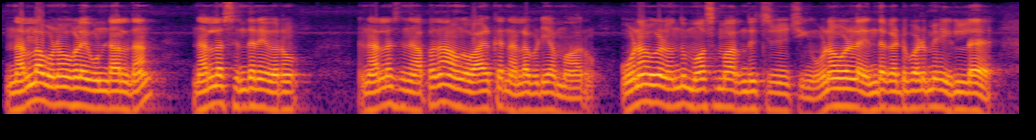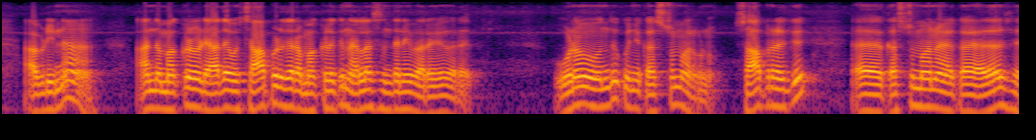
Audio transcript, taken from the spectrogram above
நல்ல உணவுகளை உண்டால்தான் நல்ல சிந்தனை வரும். நல்ல சிந்தனை அப்போ தான் அவங்க வாழ்க்கை நல்லபடியாக மாறும். உணவுகள் வந்து மோசமாக இருந்துச்சுன்னு வச்சுக்கோங்க. உணவுகளில் எந்த கட்டுப்பாடுமே இல்லை அப்படின்னா அந்த மக்களுடைய அதை சாப்பிடுகிற மக்களுக்கு நல்ல சிந்தனை வரவே வராது. உணவு வந்து கொஞ்சம் கஷ்டமாக இருக்கணும். சாப்பிட்றதுக்கு கஷ்டமான க அதாவது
